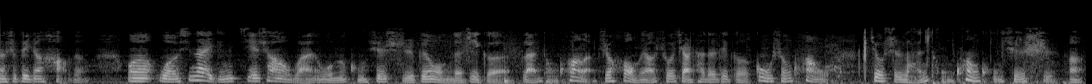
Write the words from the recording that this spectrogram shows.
那是非常好的。我我现在已经介绍完我们孔雀石跟我们的这个蓝铜矿了，之后我们要说一下它的这个共生矿物，就是蓝铜矿孔雀石啊。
